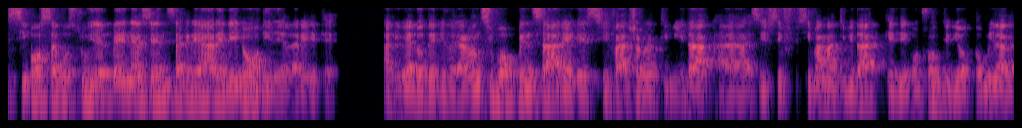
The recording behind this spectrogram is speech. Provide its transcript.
si possa costruire bene senza creare dei nodi della rete a livello territoriale. Non si può pensare che si facciano attività, eh, si, si, si fanno attività che nei confronti di 8.000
